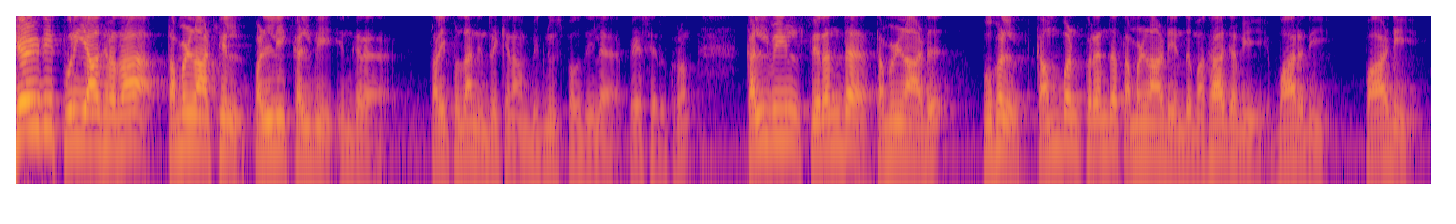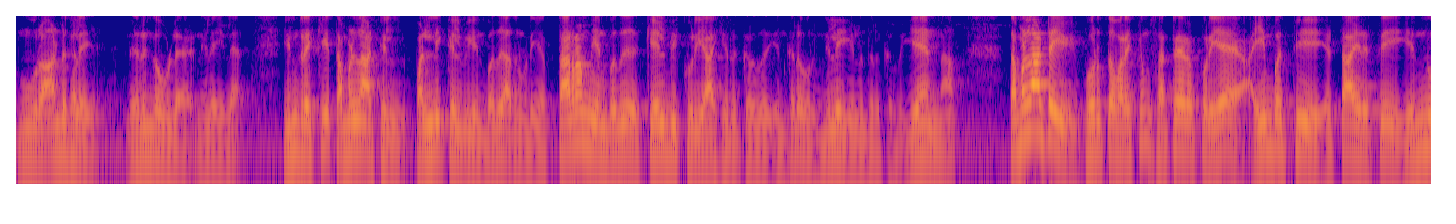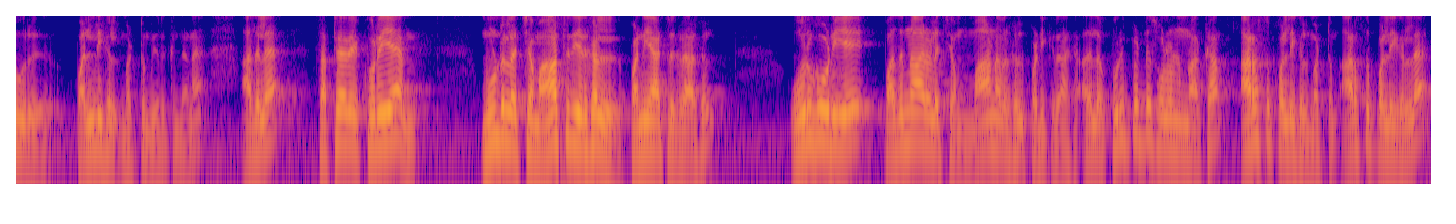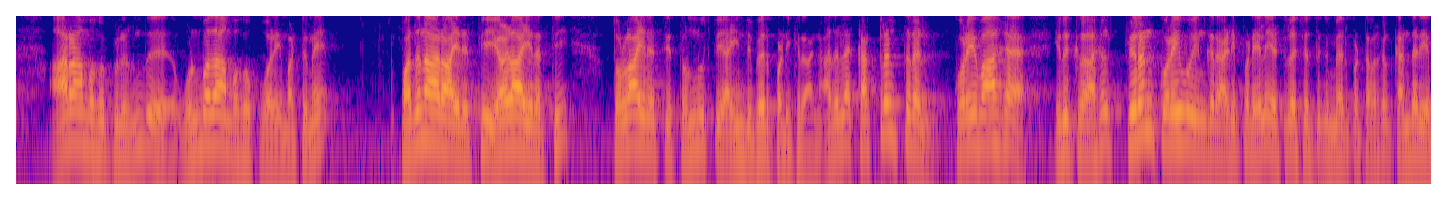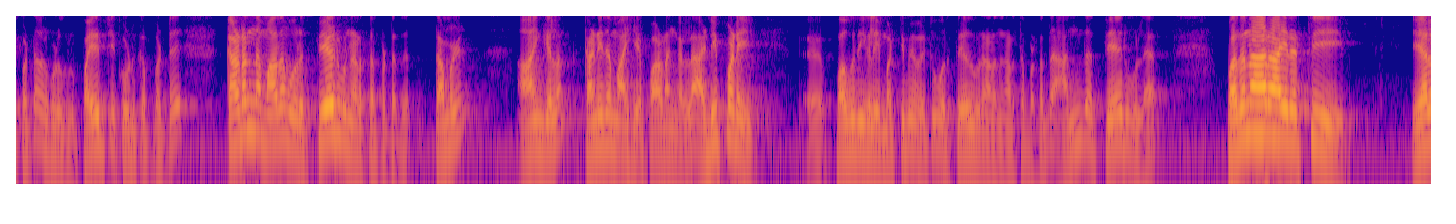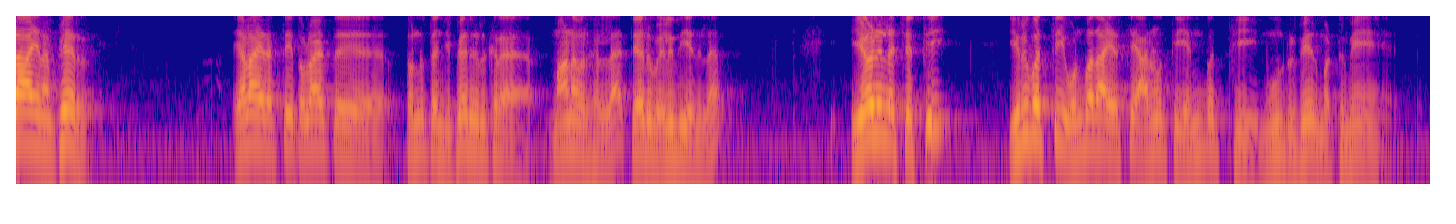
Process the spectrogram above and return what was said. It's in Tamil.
கேள்விக்குறியாகிறதா தமிழ்நாட்டில் பள்ளி கல்வி என்கிற தலைப்பில் தான் இன்றைக்கு நாம் பிக் நியூஸ் பகுதியில் பேச இருக்கிறோம். கல்வியில் சிறந்த தமிழ்நாடு புகழ் கம்பன் பிறந்த தமிழ்நாடு என்று மகாகவி பாரதி பாடி நூறு ஆண்டுகளை நெருங்க உள்ள நிலையில் இன்றைக்கு தமிழ்நாட்டில் பள்ளி கல்வி என்பது அதனுடைய தரம் என்பது கேள்விக்குறியாகி இருக்கிறது என்கிற ஒரு நிலை எழுந்திருக்கிறது. ஏன்னா தமிழ்நாட்டை பொறுத்த வரைக்கும் சற்றேறக்குறைய ஐம்பத்தி எட்டாயிரத்தி எண்ணூறு பள்ளிகள் மட்டும் இருக்கின்றன. அதில் சற்றேறக்குறைய மூன்று லட்சம் ஆசிரியர்கள் பணியாற்றுகிறார்கள். ஒரு கோடியே பதினாறு லட்சம் மாணவர்கள் படிக்கிறார்கள். அதில் குறிப்பிட்டு சொல்லணும்னாக்கா அரசு பள்ளிகள் மட்டும். அரசு பள்ளிகளில் ஆறாம் வகுப்பிலிருந்து ஒன்பதாம் வகுப்பு வரை மட்டுமே பதினாறாயிரத்தி ஏழாயிரத்தி தொள்ளாயிரத்தி தொண்ணூற்றி ஐந்து பேர் படிக்கிறாங்க. அதில் கற்றல் திறன் குறைவாக இருக்கிறார்கள். திறன் குறைவு என்கிற அடிப்படையில் எட்டு லட்சத்துக்கு மேற்பட்டவர்கள் கண்டறியப்பட்டு அவர்களுக்கு ஒரு பயிற்சி கொடுக்கப்பட்டு கடந்த மாதம் ஒரு தேர்வு நடத்தப்பட்டது. தமிழ் ஆங்கிலம் கணிதம் ஆகிய பாடங்களில் அடிப்படை பகுதிகளை மட்டுமே வைத்து ஒரு தேர்வு நடந்து நடத்தப்பட்டது. அந்த தேர்வில் பதினாறாயிரத்தி ஏழாயிரம் பேர் ஏழாயிரத்தி தொள்ளாயிரத்து தொண்ணூத்தஞ்சு பேர் இருக்கிற மாணவர்களில் தேர்வு எழுதியதில் ஏழு லட்சத்தி இருபத்தி ஒன்பதாயிரத்தி அறுநூற்றி எண்பத்தி மூன்று பேர் மட்டுமே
